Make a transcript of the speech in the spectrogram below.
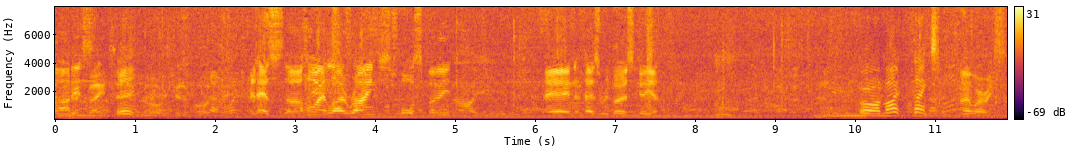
part is. Yeah. It has uh, high and low range, four speed, and it has reverse gear. Alright mate, thanks. No worries.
